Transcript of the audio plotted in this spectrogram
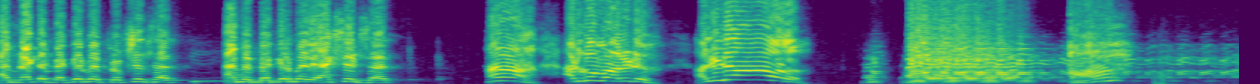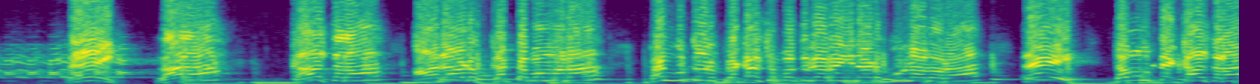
I'm not a beggar by profession sir. I'm a beggar by accident sir. అడుగు మా అల్లుడు. అల్లుడు! రేయ్ రారా? కాల్చరా? ఆనాడు కట్టబొమ్మనా? టంగుటూరు ప్రకాశం పంతులు గారు ఈనాడు గురునాథవరా రే. దమ్ముంటే కాల్చరా?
